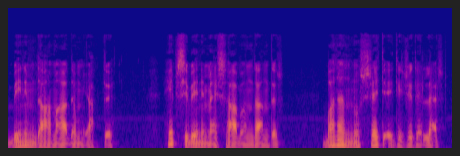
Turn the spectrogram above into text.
benim damadım yaptı. Hepsi benim eshabımdandır. Bana nusret edicidirler.''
